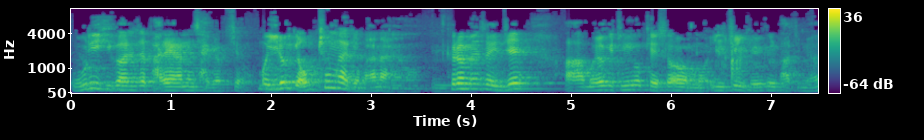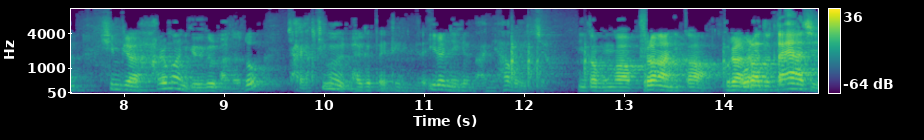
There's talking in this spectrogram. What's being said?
우리 기관에서 발행하는 자격증 뭐 이런 게 엄청나게 많아요. 음. 그러면서 이제 아 뭐 여기 등록해서 뭐 일주일 교육을 받으면 심지어 하루만 교육을 받아도 자격증을 발급해 드립니다. 이런 얘기를 많이 하고 있죠. 그러니까 뭔가 불안하니까 불안해. 뭐라도 따야지.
